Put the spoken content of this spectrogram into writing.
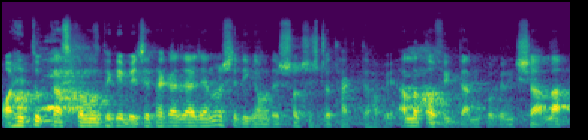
অহেতুক কাজকর্ম থেকে বেঁচে থাকা যায় যেন, সেদিকে আমাদের সচেষ্ট থাকতে হবে। আল্লাহ তৌফিক দান করবেন, ইনশাআল্লাহ।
